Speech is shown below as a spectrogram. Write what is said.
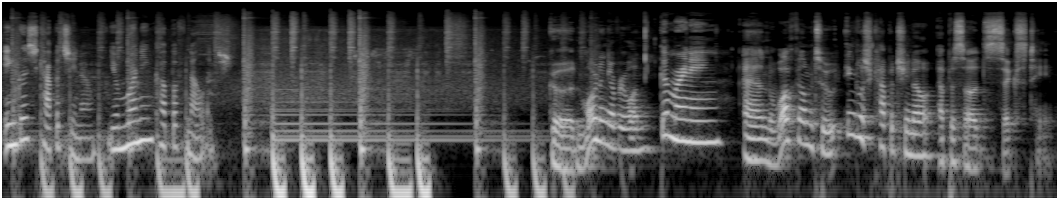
English cappuccino, your morning cup of knowledge. Good morning, everyone, Good morning. and welcome to English Cappuccino episode 16.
